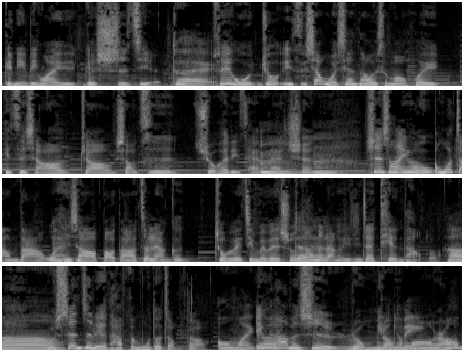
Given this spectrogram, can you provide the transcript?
给你另外一个世界。对，所以我就一直像我现在为什么会一直想要教小资学会理财翻身？嗯，事实上，因为我我长大，我很想要报答这两个。就贝贝金贝贝说，他们两个已经在天堂了啊！我甚至连他坟墓都找不到。Oh my god！因为他们是农民嘛，然后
